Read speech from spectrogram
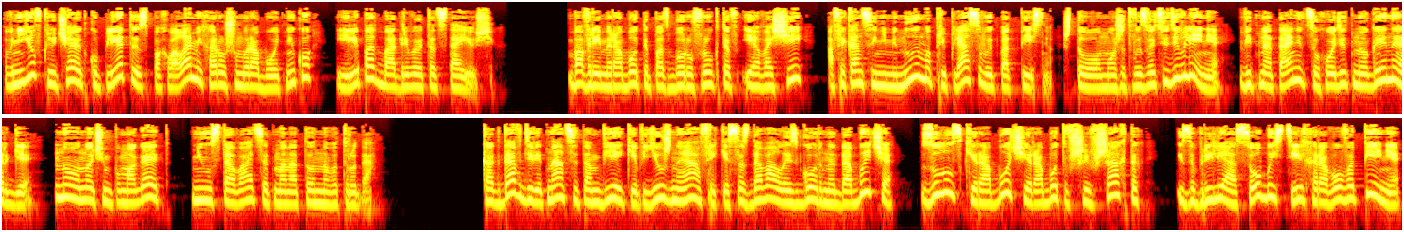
В нее включают куплеты с похвалами хорошему работнику или подбадривают отстающих. Во время работы по сбору фруктов и овощей Африканцы неминуемо приплясывают под песню, что может вызвать удивление, ведь на танец уходит много энергии, но он очень помогает не уставать от монотонного труда. Когда в XIX веке в Южной Африке создавалась горная добыча, зулузские рабочие, работавшие в шахтах, изобрели особый стиль хорового пения,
